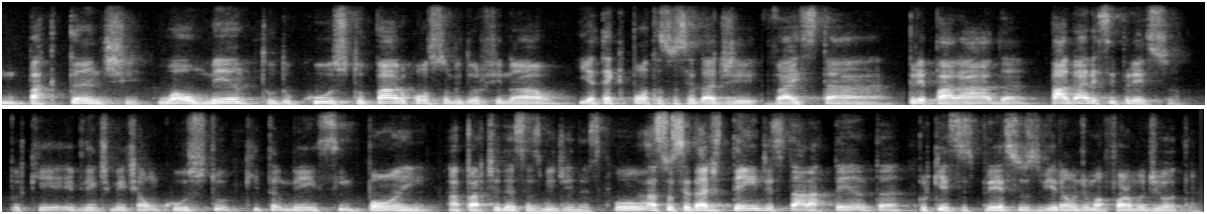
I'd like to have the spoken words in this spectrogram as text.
impactante o aumento do custo para o consumidor final e até que ponto a sociedade vai estar preparada a pagar esse preço? Porque evidentemente há um custo que também se impõe a partir dessas medidas. Ou a sociedade tende a estar atenta porque esses preços virão de uma forma ou de outra?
